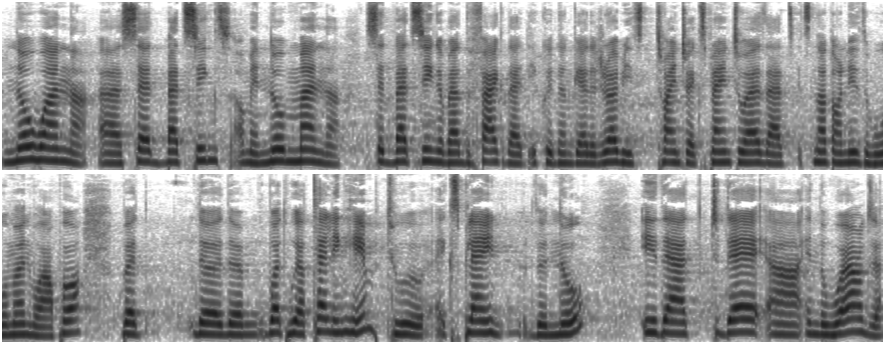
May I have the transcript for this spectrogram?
no one uh, said bad things. I mean, no man said bad thing about the fact that he couldn't get a job. He's trying to explain to us that it's not only the women who are poor, but the, the, what we are telling him to explain the no is that today uh, in the world,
